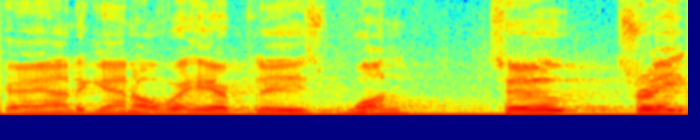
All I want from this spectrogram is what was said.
Okay, and again, over here, please. One, two, three.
